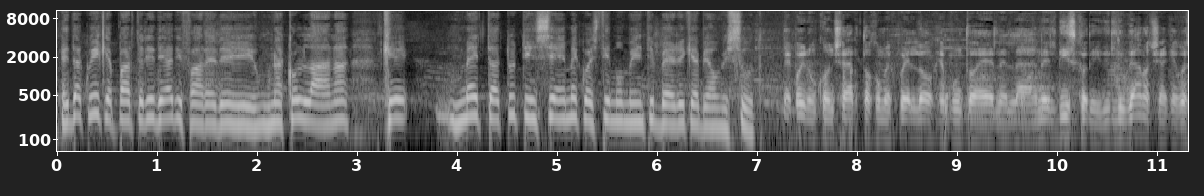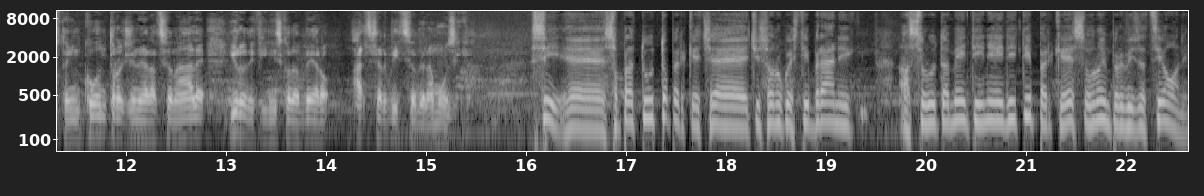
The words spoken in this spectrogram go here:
E da qui che parte l'idea di fare dei, una collana che metta tutti insieme questi momenti belli che abbiamo vissuto. E poi in un concerto come quello che appunto è nel, nel disco di, di Lugano c'è anche questo incontro generazionale, io lo definisco davvero al servizio della musica. Sì, eh, soprattutto perché ci sono questi brani assolutamente inediti perché sono improvvisazioni.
